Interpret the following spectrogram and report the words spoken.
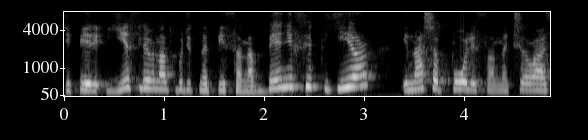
Теперь, если у нас будет написано benefit year, и наша полиса началась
